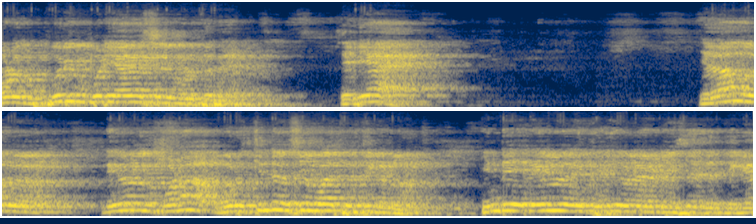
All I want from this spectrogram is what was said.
உனக்கு புரியும்படியாக சொல்லி கொடுத்துறேன். சரியா? ஏதாவது ஒரு நிகழ்வுக்கு போனால் ஒரு சின்ன விஷயமா தெரிஞ்சுக்கணும். இன்றைய நிகழ்வு தெரிந்து கொள்ள வேண்டிய விஷயம் தெரிஞ்சுக்க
